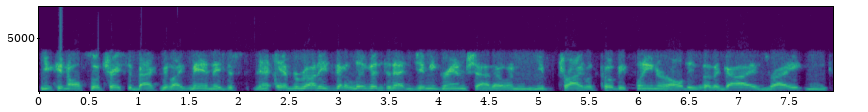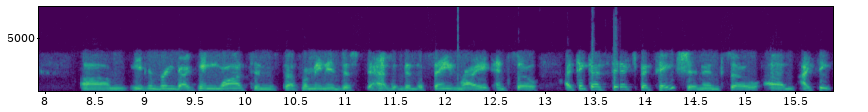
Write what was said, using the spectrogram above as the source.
you can also trace it back to be like, man, they just everybody's got to live into that Jimmy Graham shadow, and you've tried with Coby Fleener, all these other guys, right, and um, even bring back Ben Watson and stuff. I mean, it just hasn't been the same, right? And so I think that's the expectation. And so um, I think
